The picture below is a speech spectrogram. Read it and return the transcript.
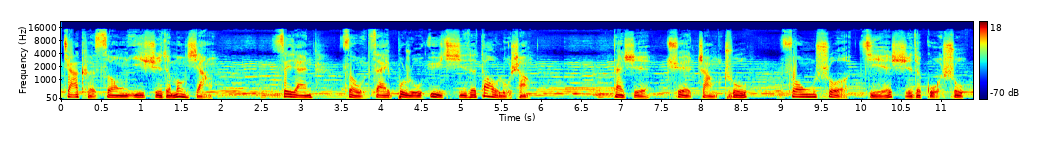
加可颂医师的梦想虽然走在不如预期的道路上，但是却长出丰硕结实的果树。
